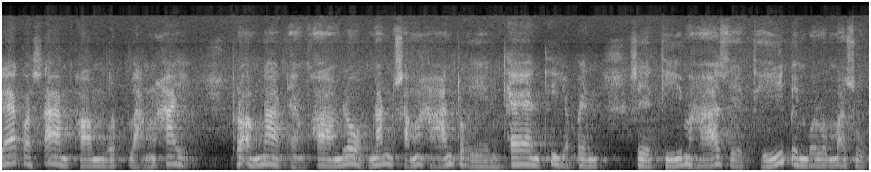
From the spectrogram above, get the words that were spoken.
แล้วก็สร้างความหมดหวังให้ เพราะอำนาจแห่งความโลภนั้นสังหารตัวเองแทนที่จะเป็นเศรษฐีมหาเศรษฐีเป็นบรมสุข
